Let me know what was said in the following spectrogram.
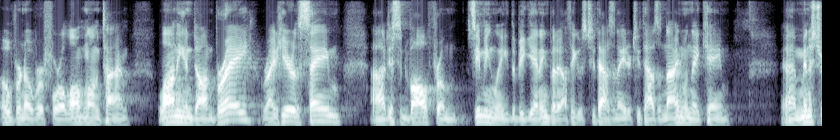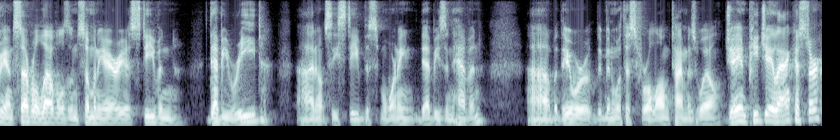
over and over for a long, long time. Lonnie and Don Bray, right here, the same uh, just involved from seemingly the beginning, but I think it was 2008 or 2009 when they came. Uh, ministry on several levels in so many areas. Steve and Debbie Reed. Uh, I don't see Steve this morning. Debbie's in heaven. Uh, but they were, they've been with us for a long time as well. Jay and PJ Lancaster,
